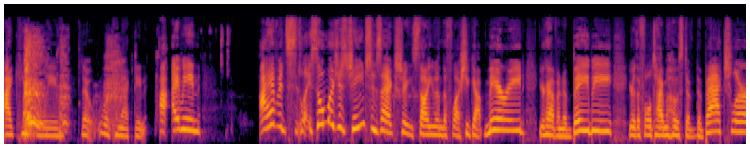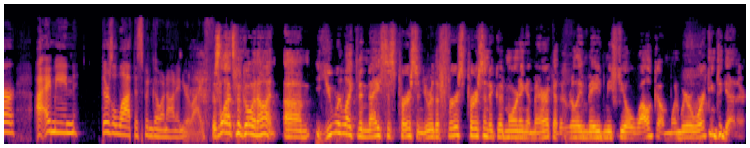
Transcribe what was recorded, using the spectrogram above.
I can't believe that we're connecting. I, I mean, I haven't like so much has changed since I actually saw you in the flesh. You got married, you're having a baby, you're the full time host of The Bachelor. I mean, there's a lot that's been going on in your life. There's a lot that's been going on. Um, you were like the nicest person. You were the first person at Good Morning America that really made me feel welcome when we were working together.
